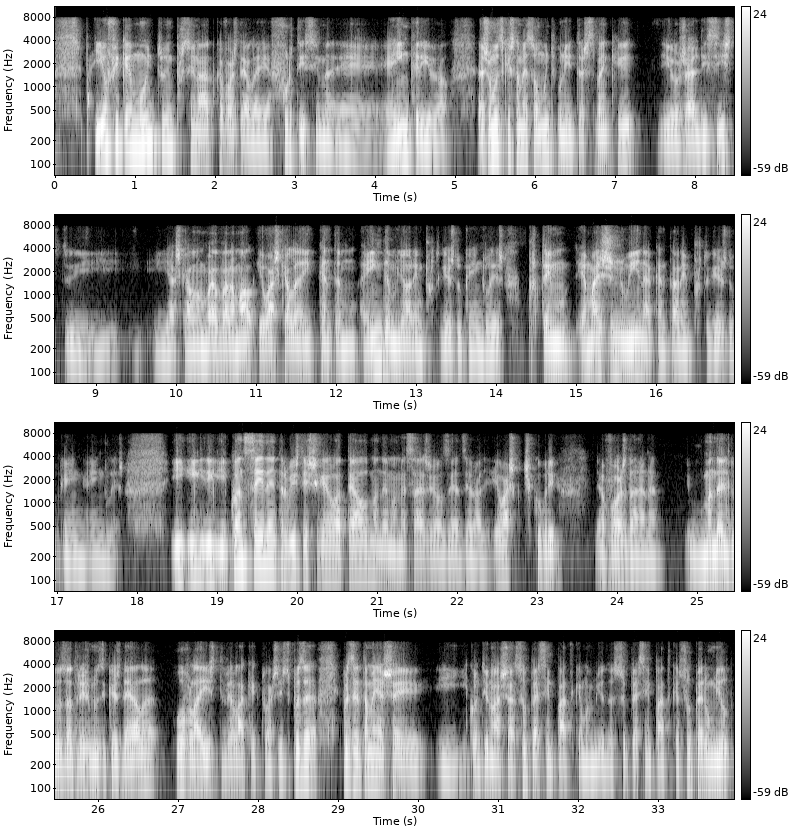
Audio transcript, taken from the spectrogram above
E eu fiquei muito impressionado porque a voz dela é fortíssima, é, é incrível. As músicas também são muito bonitas, se bem que eu já lhe disse isto e, e acho que ela não vai levar a mal. Eu acho que ela canta ainda melhor em português do que em inglês, porque tem, é mais genuína a cantar em português do que em, em inglês. E, e, e, quando saí da entrevista e cheguei ao hotel, mandei uma mensagem ao Zé a dizer: Olha, eu acho que descobri a voz da Ana. Mandei-lhe duas ou três músicas dela, ouve lá isto, vê lá o que é que tu achas. Depois, eh, depois eu também achei, e, e continuo a achar super simpática, uma miúda super simpática, super humilde,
